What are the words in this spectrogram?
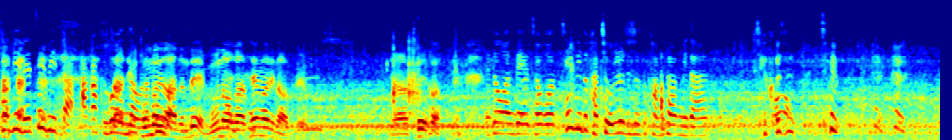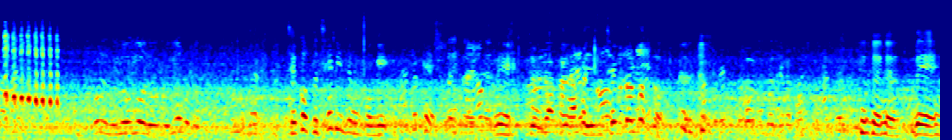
저기 내 칩이 있다. 아까 자, 그거였나 지금 보다. 통발이 통발. 나왔는데 문어가 세 마리 나왔어요. 야, 대박. 죄송한데 저거 채비도 같이 올려주셔서 감사합니다. 제 어. 채비. 제 것도 채비 좀 거기 끝에 있어요? 네. 저 아까 아까 이분 채비 떨궜어 떨궜어 내가 다시 네.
